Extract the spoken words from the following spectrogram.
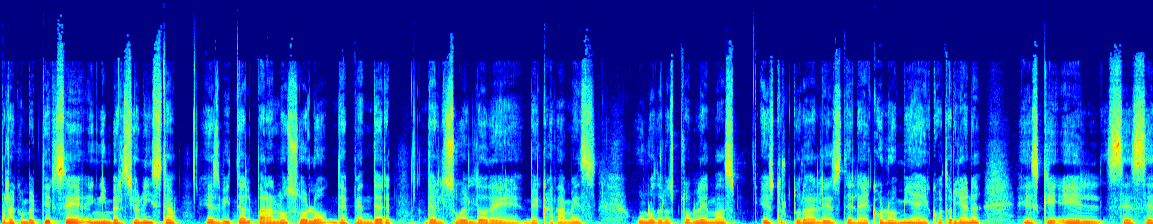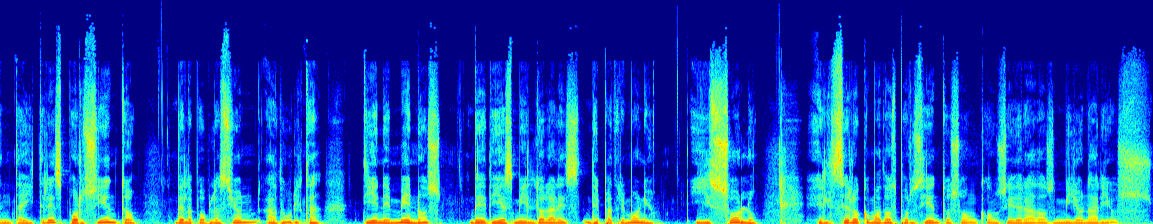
Para convertirse en inversionista es vital para no solo depender del sueldo de, de cada mes. Uno de los problemas estructurales de la economía ecuatoriana es que el 63% de la población adulta tiene menos de 10 mil dólares de patrimonio y solo el 0,2% son considerados millonarios,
